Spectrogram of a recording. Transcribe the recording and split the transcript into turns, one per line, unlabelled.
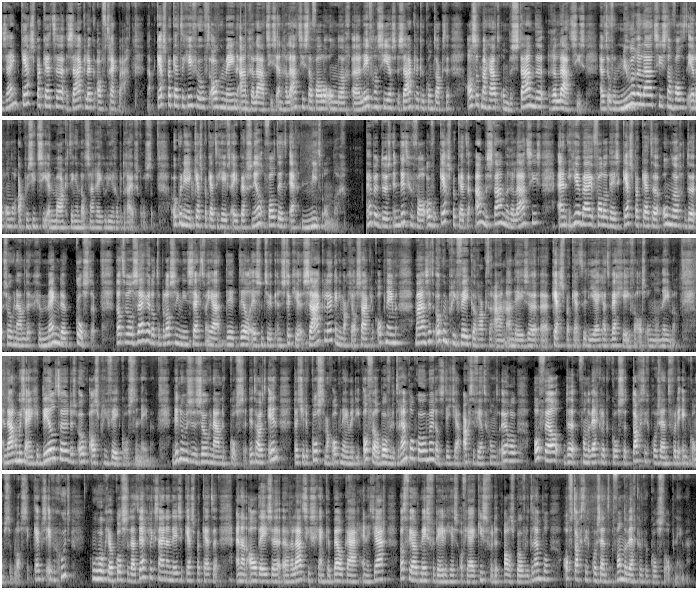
Zijn kerstpakketten zakelijk aftrekbaar? Nou, kerstpakketten geef je over het algemeen aan relaties. En relaties daar vallen onder uh, leveranciers, zakelijke contacten. Als het maar gaat om bestaande relaties. Hebben we het over nieuwe relaties, dan valt het eerder onder acquisitie en marketing. En dat zijn reguliere bedrijfskosten. Ook wanneer je kerstpakketten geeft aan je personeel, valt dit er niet onder. Hebben het dus in dit geval over kerstpakketten aan bestaande relaties. En hierbij vallen deze kerstpakketten onder de zogenaamde gemengde kosten. Dat wil zeggen dat de Belastingdienst zegt van ja, dit deel is natuurlijk een stukje zakelijk en die mag je als zakelijk opnemen. Maar er zit ook een privé karakter aan, aan deze uh, kerstpakketten die jij gaat weggeven als ondernemer. En daarom moet je een gedeelte dus ook als privékosten nemen. Dit noemen ze de zogenaamde kosten. Dit houdt in dat je de kosten mag opnemen die ofwel boven de drempel komen, dat is dit jaar 8 4800 euro. Ofwel de, van de werkelijke kosten 80% voor de inkomstenbelasting. Kijk dus even goed hoe hoog jouw kosten daadwerkelijk zijn aan deze kerstpakketten en aan al deze uh, relatieschenken bij elkaar in het jaar. Wat voor jou het meest voordelig is of jij kiest voor alles boven de drempel of 80% van de werkelijke kosten opnemen.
